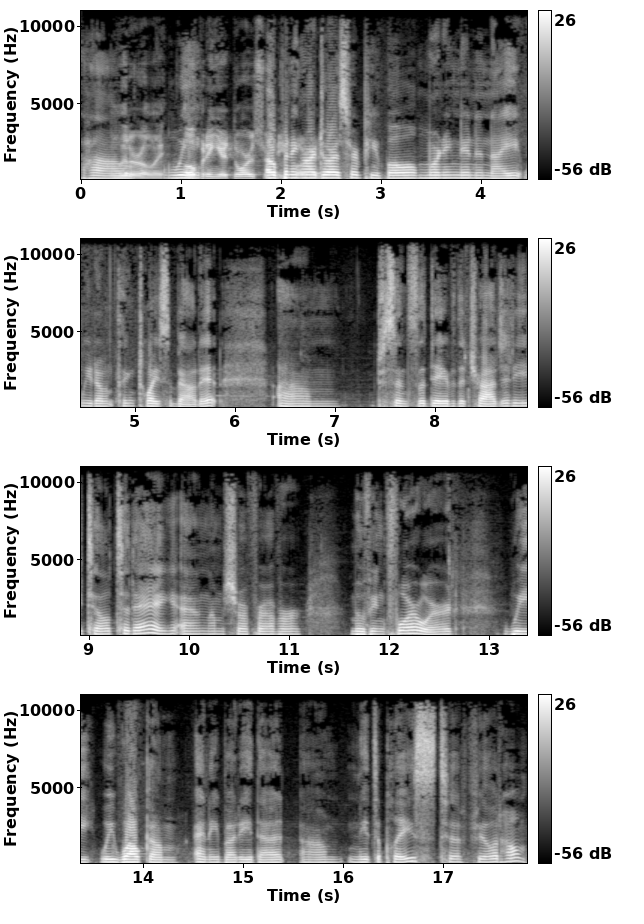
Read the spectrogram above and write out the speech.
Uh, Literally, we- opening your doors for opening people, our right? doors for people, morning, noon, and night. We don't think twice about it. Um, since the day of the tragedy till today, and I'm sure forever moving forward, we we welcome anybody that um, needs a place to feel at home.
